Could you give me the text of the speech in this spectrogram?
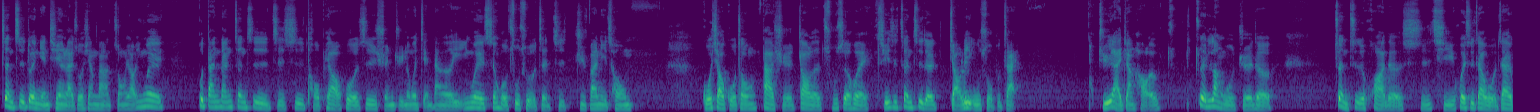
政治对年轻人来说相当重要，因为不单单政治只是投票或者是选举那么简单而已，因为生活处处有政治。举凡你从国小、国中、大学到了出社会，其实政治的角力无所不在。举例来讲好了，最让我觉得政治化的时期，会是在我在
